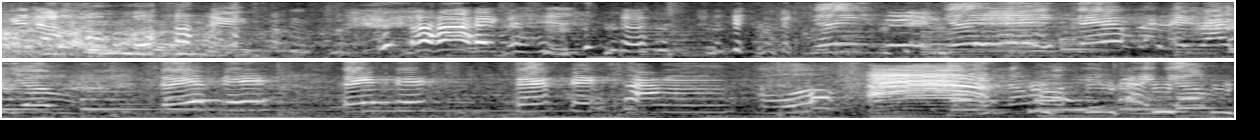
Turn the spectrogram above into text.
Cái đầu cái này ra giùm. Kéo cái, kéo cái, kéo cái xăng của À, nó hơi ra giùm.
